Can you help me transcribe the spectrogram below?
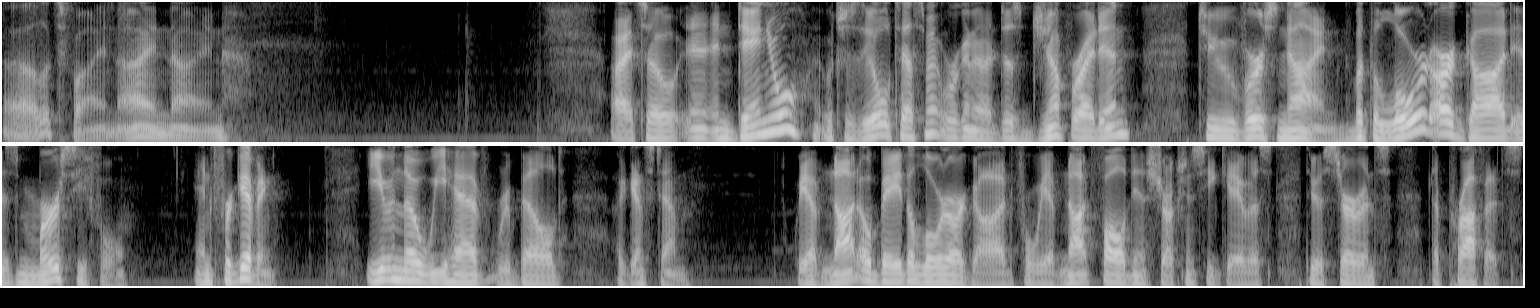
Uh, let's find 9 9. All right, so in, in Daniel, which is the Old Testament, we're going to just jump right in to verse 9. But the Lord our God is merciful and forgiving, even though we have rebelled against him. We have not obeyed the Lord our God, for we have not followed the instructions he gave us through his servants, the prophets.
